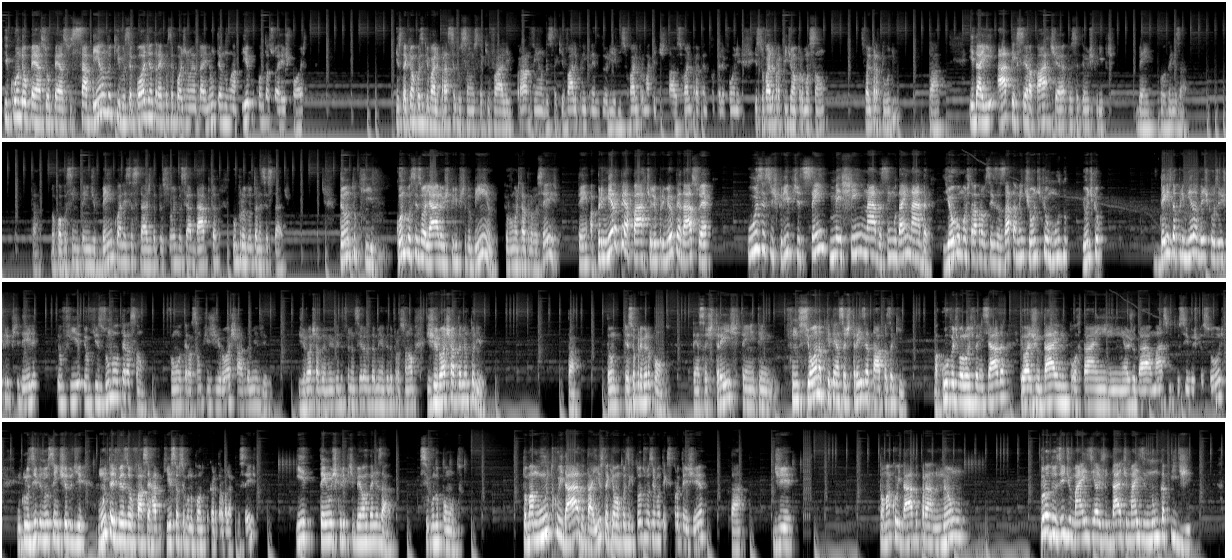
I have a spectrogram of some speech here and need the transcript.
E quando eu peço, eu peço sabendo que você pode entrar e que você pode não entrar e não tendo um apego quanto à sua resposta. Isso daqui é uma coisa que vale para sedução, isso daqui vale para venda, isso daqui vale para empreendedorismo, isso vale para marketing digital, isso vale para venda por telefone, isso vale para pedir uma promoção, isso vale para tudo, tá? E daí a terceira parte é você ter um script bem organizado tá? no qual você entende bem qual a necessidade da pessoa e você adapta o produto à necessidade. Tanto que, quando vocês olharem o script do Binho, que eu vou mostrar para vocês, tem a primeira parte ali, o primeiro pedaço é use esse script sem mexer em nada, sem mudar em nada. E eu vou mostrar para vocês exatamente onde que eu mudo e onde que eu desde a primeira vez que eu usei o script dele, eu fiz, eu fiz uma alteração. Foi uma alteração que girou a chave da minha vida girou a chave da minha vida financeira, da minha vida profissional, girou a chave da mentoria. Tá. Então, esse é o primeiro ponto. Tem essas três, tem, tem, funciona porque tem essas três etapas aqui. Uma curva de valor diferenciada, eu ajudar e me importar em, em ajudar ao máximo possível as pessoas, inclusive no sentido de muitas vezes eu faço errado, que esse é o segundo ponto que eu quero trabalhar com vocês, e tem um script bem organizado. Segundo ponto, tomar muito cuidado, tá? Isso daqui é uma coisa que todos vocês vão ter que se proteger, tá? De tomar cuidado para não produzir demais e ajudar demais e nunca pedir.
